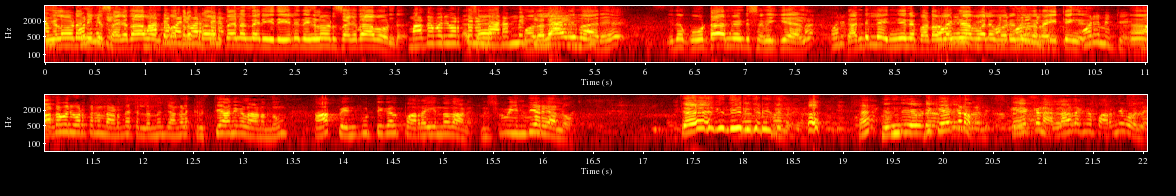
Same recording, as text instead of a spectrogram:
നിങ്ങളോട് എനിക്ക്. സഹതാപമുണ്ട്. മതപരിവർത്തനം- പത്രപ്രവർത്തനം എന്ന രീതിയിൽ നിങ്ങളോട് സഹതാപമുണ്ട്. മതപരിവർത്തനം നടന്നിട്ടില്ല മുതലാളിമാര് ഇത് കൂട്ടാൻ വേണ്ടി ശ്രമിക്കുകയാണ്. കണ്ടില്ല ഇങ്ങനെ പടവലങ്ങ പോലെ വരുന്നത് റേറ്റിംഗ് ഒരു മിനിറ്റ്. മതപരിവർത്തനം നടന്നിട്ടില്ലെന്നും ഞങ്ങൾ ക്രിസ്ത്യാനികളാണെന്നും ആ പെൺകുട്ടികൾ പറയുന്നതാണ്. മിനിസ്റ്റർ ഹിന്ദി അറിയാലോ? ഹിന്ദി എനിക്കറിയത്തില്ല ഹിന്ദി എവിടെ? കേൾക്കണം കേൾക്കണം. അല്ലാതെ അങ്ങനെ പറഞ്ഞു പോലെ.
